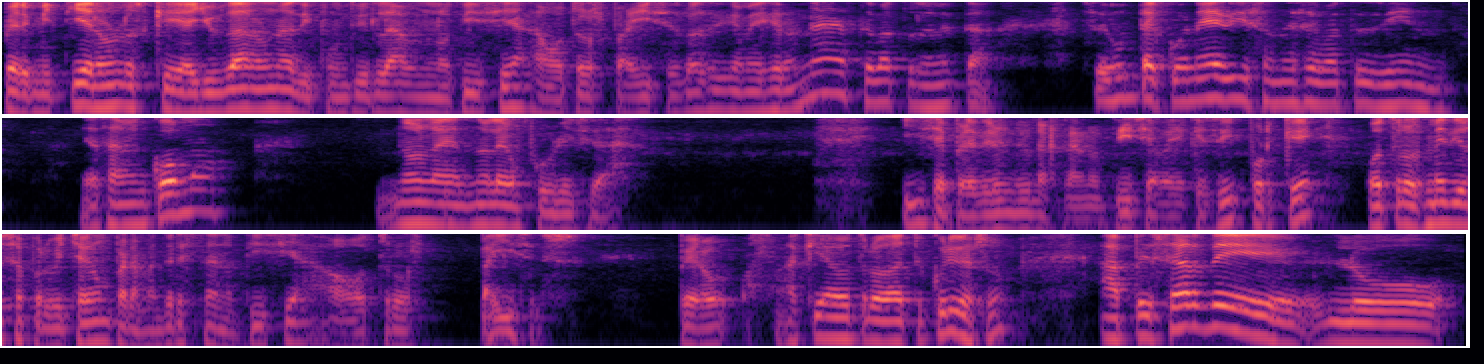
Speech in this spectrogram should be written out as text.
permitieron, los que ayudaron a difundir la noticia a otros países. Básicamente dijeron, ah, este vato, la neta, se junta con Edison, ese vato es bien, ya saben cómo, no le, no le hagan publicidad. Y se perdieron de una gran noticia, vaya que sí, porque otros medios aprovecharon para mandar esta noticia a otros países. Pero aquí hay otro dato curioso. A pesar de lo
